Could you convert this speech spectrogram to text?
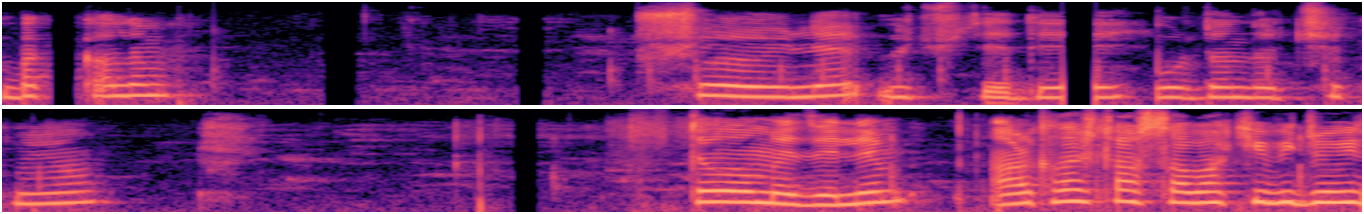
Bakalım. Şöyle 3 dedi. Buradan da çıkmıyor. Devam edelim. Arkadaşlar sabahki videoyu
